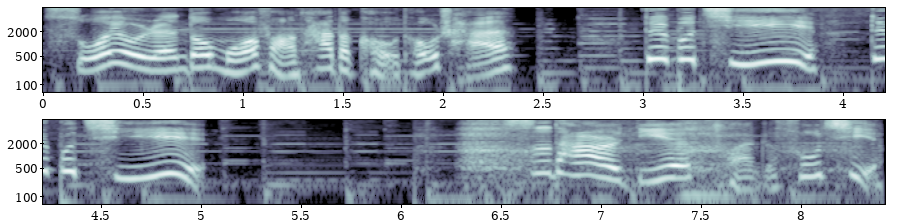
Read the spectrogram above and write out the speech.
所有人都模仿他的口头禅：“对不起，对不起。”斯塔尔迪喘着粗气，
